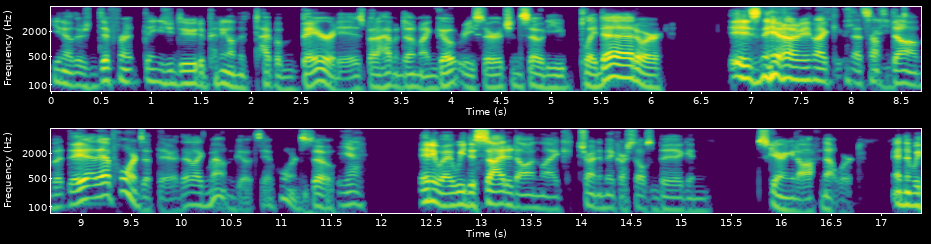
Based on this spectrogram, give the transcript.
you know, there's different things you do depending on the type of bear it is, but I haven't done my goat research, and so do you play dead or is you know what I mean? Like that sounds Right. dumb, but they they have horns up there. They're like mountain goats. They have horns. So Yeah. anyway, we decided on like trying to make ourselves big and scaring it off, and that worked. And then we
